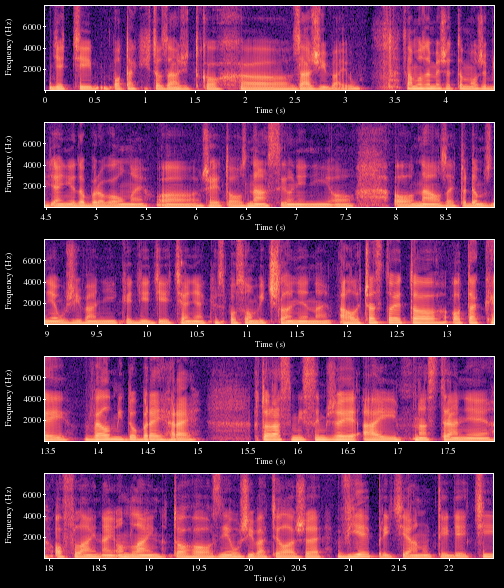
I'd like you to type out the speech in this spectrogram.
deti po takýchto zážitkoch e, zažívajú. Samozrejme, že to môže byť aj nedobrovoľné, e, že je to o znásilnení, o, o naozaj tvrdom zneužívaní, keď je dieťa nejakým spôsobom vyčlenené. Ale často je to o takej veľmi dobrej hre, ktorá si myslím, že je aj na strane offline, aj online toho zneužívateľa, že vie pritiahnuť tie deti,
